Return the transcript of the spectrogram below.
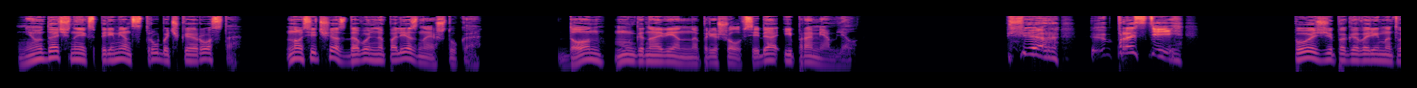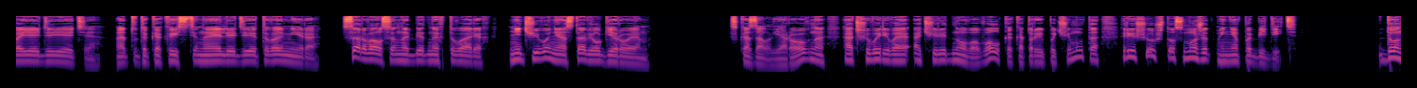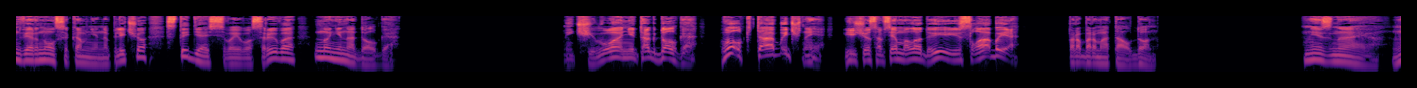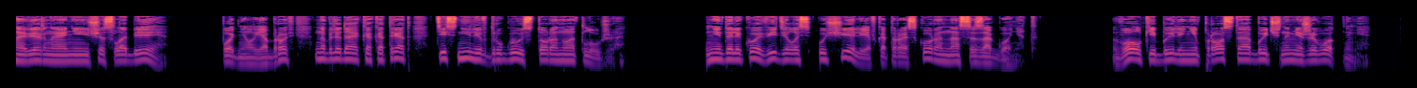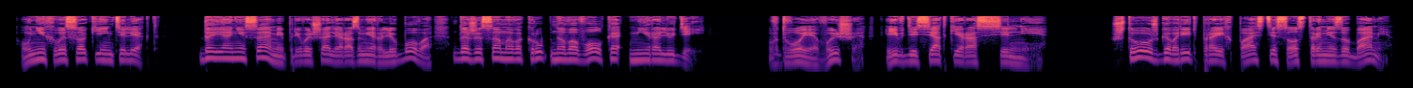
Неудачный эксперимент с трубочкой роста, но сейчас довольно полезная штука. Дон мгновенно пришел в себя и промямлил. «Фер, прости!» «Позже поговорим о твоей диете, а то ты как истинная леди этого мира. Сорвался на бедных тварях, ничего не оставил героям», — сказал я ровно, отшвыривая очередного волка, который почему-то решил, что сможет меня победить. Дон вернулся ко мне на плечо, стыдясь своего срыва, но ненадолго. «Ничего не так долго. Волки-то обычные, еще совсем молодые и слабые», — пробормотал Дон. «Не знаю. Наверное, они еще слабее». Поднял я бровь, наблюдая, как отряд теснили в другую сторону от лужи. Недалеко виделось ущелье, в которое скоро нас и загонят. Волки были не просто обычными животными. У них высокий интеллект. Да и они сами превышали размер любого, даже самого крупного волка мира людей. Вдвое выше и в десятки раз сильнее. Что уж говорить про их пасти с острыми зубами.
